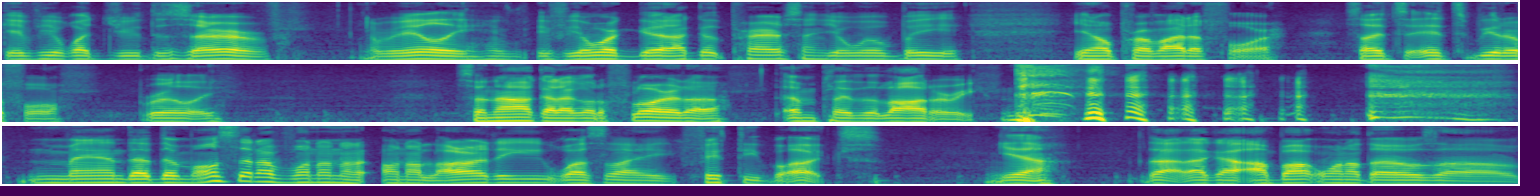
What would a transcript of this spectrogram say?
give you what you deserve Really, if, if you were good, a good person, you will be, you know, provided for. So it's it's beautiful, really. So now I gotta go to Florida and play the lottery. Man, that the most that I've won on a on a lottery was like fifty bucks. Yeah, that I. I bought one of those. Uh,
